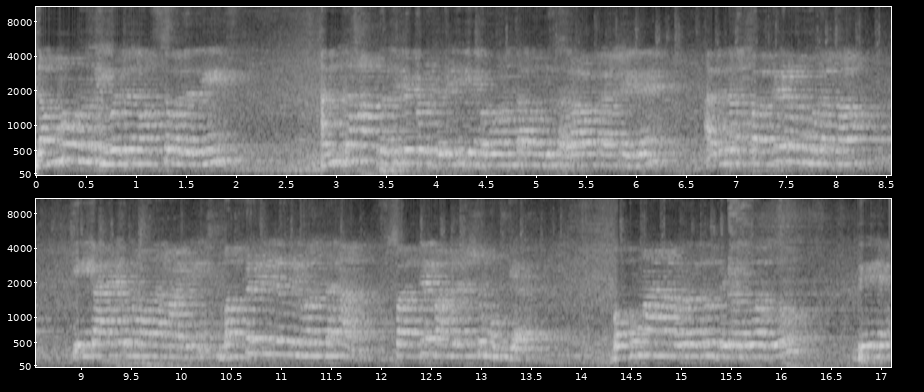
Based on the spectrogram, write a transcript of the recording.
ನಮ್ಮ ಒಂದು ಯುವಜನೋತ್ಸವದಲ್ಲಿ ಅಂತಹ ಪ್ರತಿಭೆಗಳು ಬೆಳಕಿಗೆ ಬರುವಂತಹ ಒಂದು ಸದಾವಕಾಶ ಇದೆ. ಅದನ್ನ ಸ್ಪರ್ಧೆಗಳ ಮೂಲಕ ಈ ಕಾರ್ಯಕ್ರಮವನ್ನು ಮಾಡಿ ಮಕ್ಕಳಲ್ಲಿರುವಂತಹ ಸ್ಪರ್ಧೆ ಬಹಳಷ್ಟು ಮುಖ್ಯ. ಬಹುಮಾನ ಬರೋದು ಬಿಡೋದು ಅದು ಬೇರೆ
